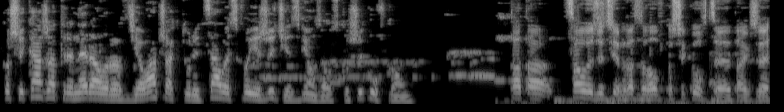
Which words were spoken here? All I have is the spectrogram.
koszykarza, trenera oraz działacza, który całe swoje życie związał z koszykówką. tata całe życie pracował w koszykówce, także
